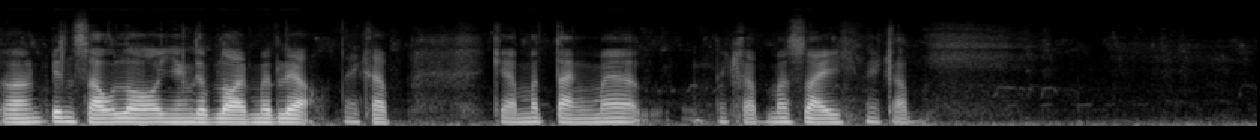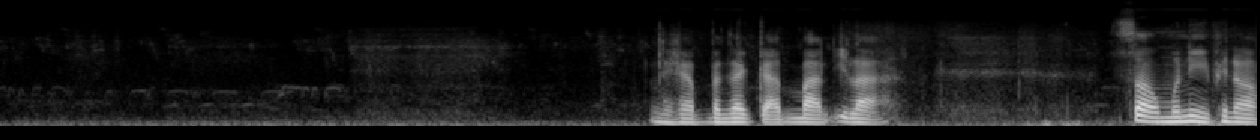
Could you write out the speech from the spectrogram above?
ตอนเป็นเสารออย่างเรียบร้อยหมดแล้วนะครับแค่มาตั้งมานะครับมาใส่นะครับนะครับบรรยากาศบานอีลาเสาร์มื้อนี้พี่น้อง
